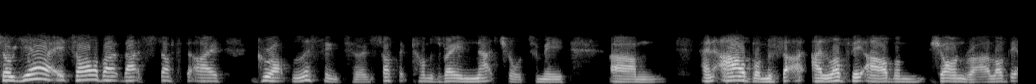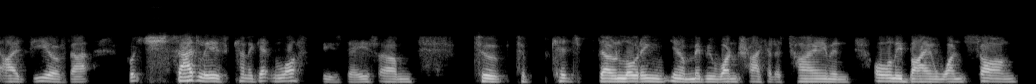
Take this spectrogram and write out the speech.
so yeah, it's all about that stuff that I grew up listening to and stuff that comes very natural to me. Um, and albums that I, I love the album genre. I love the idea of that, which sadly is kind of getting lost these days. Um, to to kids downloading, you know, maybe one track at a time and only buying one song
